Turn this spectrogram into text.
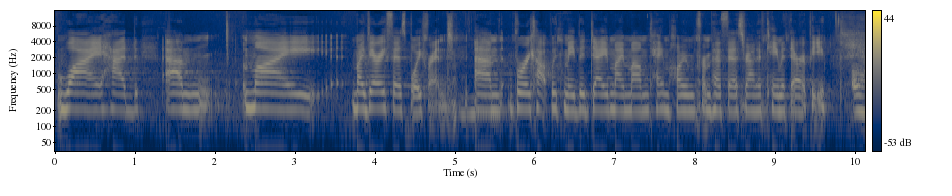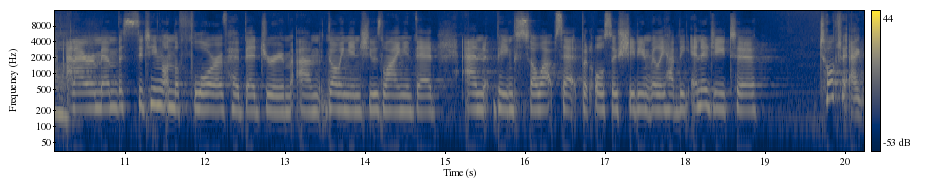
why had um, my my very first boyfriend um, broke up with me the day my mum came home from her first round of chemotherapy. Oh. And I remember sitting on the floor of her bedroom, um, going in, she was lying in bed, and being so upset, but also she didn't really have the energy to talk to.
